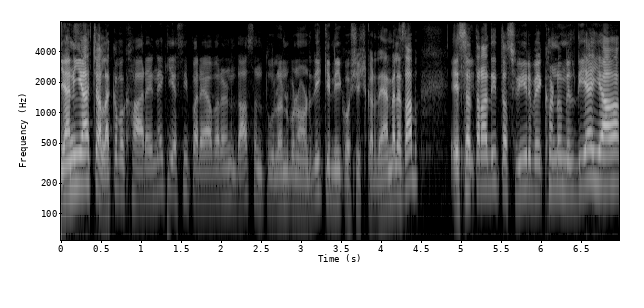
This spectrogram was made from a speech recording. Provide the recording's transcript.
ਯਾਨੀ ਆ ਝਲਕ ਵਿਖਾ ਰਹੇ ਨੇ ਕਿ ਅਸੀਂ ਪਰਿਆਵਰਣ ਦਾ ਸੰਤੁਲਨ ਬਣਾਉਣ ਦੀ ਕਿੰਨੀ ਕੋਸ਼ਿਸ਼ ਕਰਦੇ ਹਾਂ। ਐਮਐਲਏ ਸਾਹਿਬ ਇਸੇ ਤਰ੍ਹਾਂ ਦੀ ਤਸਵੀਰ ਵੇਖਣ ਨੂੰ ਮਿਲਦੀ ਹੈ ਜਾਂ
